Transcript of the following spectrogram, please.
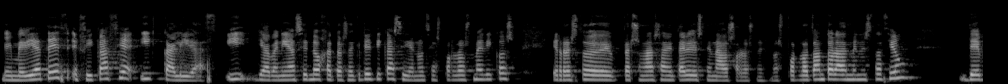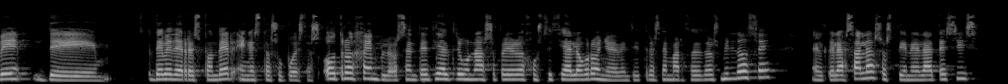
de inmediatez, eficacia y calidad, y ya venían siendo objetos de críticas y denuncias por los médicos y el resto de personal sanitario destinados a los mismos. Por lo tanto, la Administración debe de debe de responder en estos supuestos. Otro ejemplo, sentencia del Tribunal Superior de Justicia de Logroño de 23 de marzo de 2012, en el que la sala sostiene la tesis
